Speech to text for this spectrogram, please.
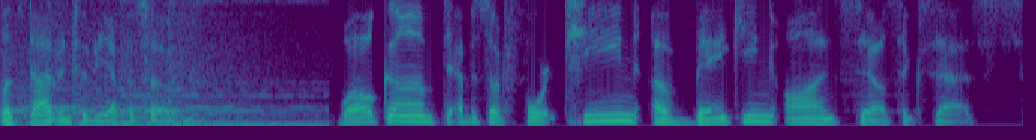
Let's dive into the episode. Welcome to episode 14 of Banking on Sales Success.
